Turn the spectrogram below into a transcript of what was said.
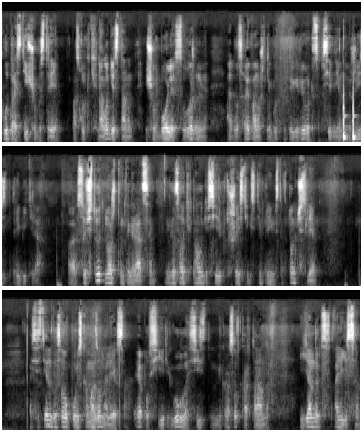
будут расти еще быстрее, поскольку технологии станут еще более сложными, а голосовые помощники будут интегрироваться в повседневную жизнь потребителя – существует множество интеграций голосовой технологий в силе путешествий гостеприимства, в том числе ассистент голосового поиска Amazon Alexa, Apple Siri, Google Assistant, Microsoft Cortana, Яндекс Алиса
